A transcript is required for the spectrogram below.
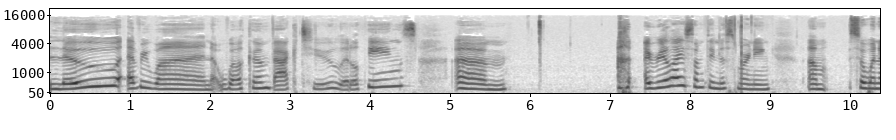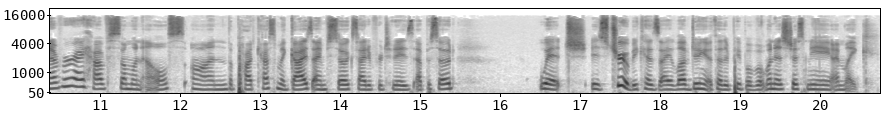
Hello, everyone. Welcome back to Little Things. Um, I realized something this morning. Um, so whenever I have someone else on the podcast, I'm like, guys, I'm so excited for today's episode. which is true because I love doing it with other people. But when it's just me, I'm like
